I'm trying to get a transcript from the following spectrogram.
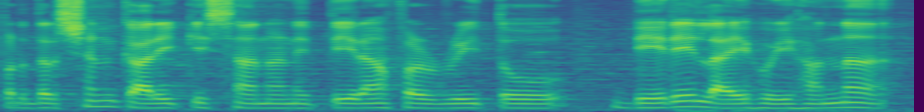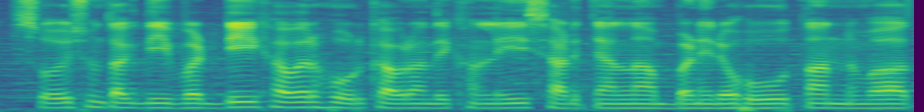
ਪ੍ਰਦਰਸ਼ਨਕਾਰੀ ਕਿਸਾਨਾਂ ਨੇ 13 ਫਰਵਰੀ ਤੋਂ ਡੇਰੇ ਲਾਏ ਹੋਏ ਹਨ। ਸੋ ਇਸ ਨੂੰ ਤੱਕ ਦੀ ਵੱਡੀ ਖਬਰ ਹੋਰ ਖਬਰਾਂ ਦੇਖਣ ਲਈ ਸਾਡੇ ਚੈਨਲ ਨਾਲ ਬਣੇ ਰਹੋ। ਧੰਨਵਾਦ।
